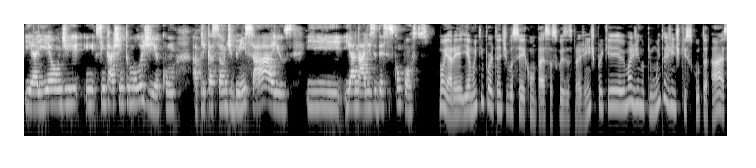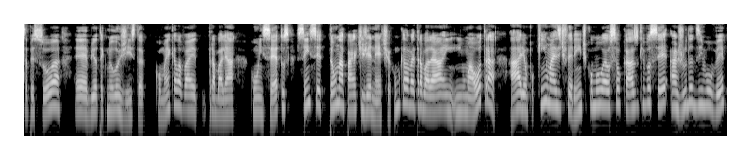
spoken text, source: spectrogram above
E aí é onde se encaixa a entomologia, com aplicação de bioensaios e, e análise desses compostos. Bom, Yara, e é muito importante você contar essas coisas pra gente, porque eu imagino que muita gente que escuta, ah, essa pessoa é biotecnologista, como é que ela vai trabalhar com insetos sem ser tão na parte genética? Como que ela vai trabalhar em, em uma outra área um pouquinho mais diferente, como é o seu caso, que você ajuda a desenvolver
